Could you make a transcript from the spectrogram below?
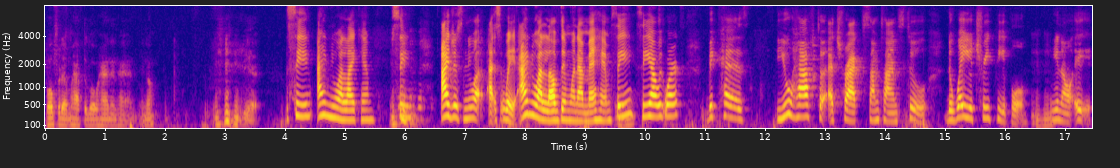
Both of them have to go hand in hand. You know. yeah. See, I knew I like him. See, I just knew I, I wait. I knew I loved him when I met him. See, mm-hmm. see how it works? Because you have to attract sometimes too the way you treat people. Mm-hmm. You know, it,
